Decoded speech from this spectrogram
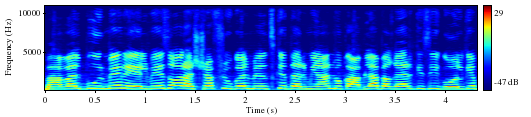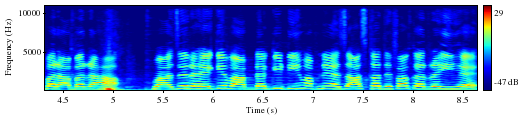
भावलपुर में रेलवेज और अशरफ शुगर मिल्स के दरमियान मुकाबला बगैर किसी गोल के बराबर रहा। वाजे रहे कि वापडा की टीम अपने एहसास का दिफा कर रही है।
